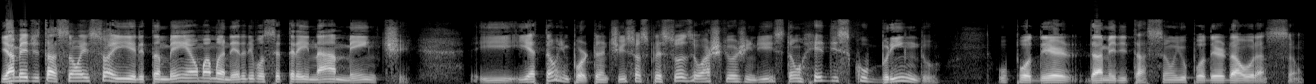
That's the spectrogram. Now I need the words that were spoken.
E a meditação é isso aí, ele também é uma maneira de você treinar a mente. E, e é tão importante isso, as pessoas eu acho que hoje em dia estão redescobrindo o poder da meditação e o poder da oração.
